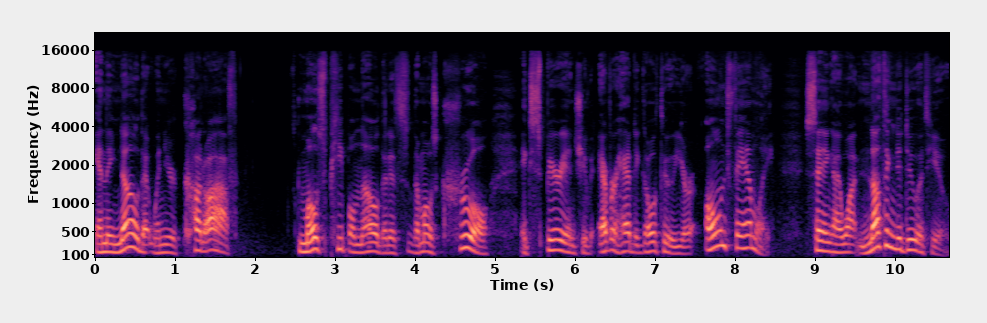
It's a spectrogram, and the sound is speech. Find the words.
And they know that when you're cut off, most people know that it's the most cruel experience you've ever had to go through. Your own family saying, I want nothing to do with you.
